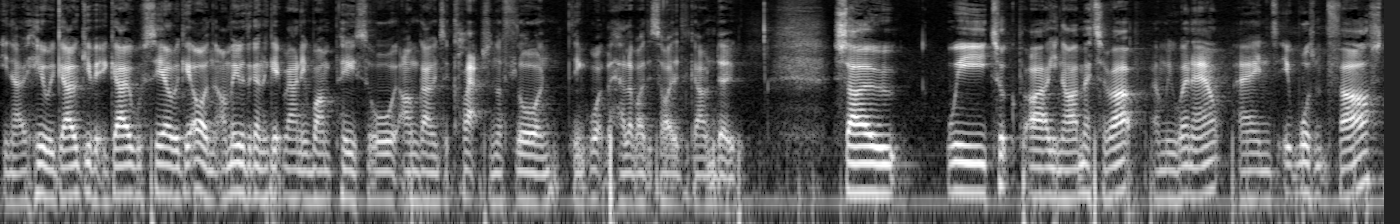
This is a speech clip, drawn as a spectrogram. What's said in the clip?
you know, here we go, give it a go. We'll see how we get on. I'm either going to get round in one piece or I'm going to collapse on the floor and think, what the hell have I decided to go and do? So we took, uh, you know, I met her up and we went out, and it wasn't fast.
